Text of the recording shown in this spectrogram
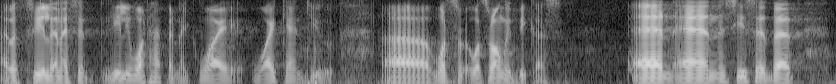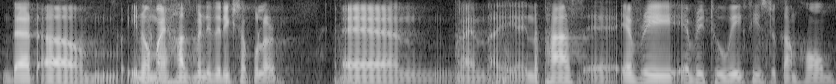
I was thrilled, and I said, "Really, what happened? Like, why why can't you? Uh, what's what's wrong with bKash?" And and she said that that um, you know my husband is a rickshaw puller, and and I, in the past every every two weeks he used to come home,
